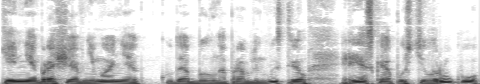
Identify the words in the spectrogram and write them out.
Кен, не обращая внимания, куда был направлен выстрел, резко опустил руку,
